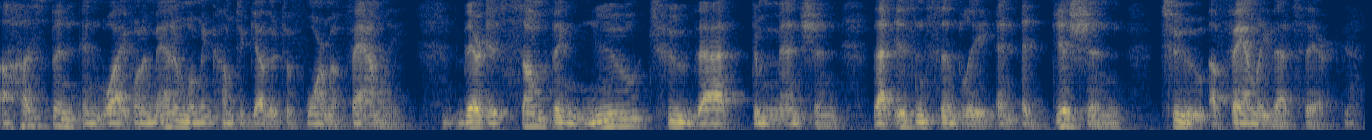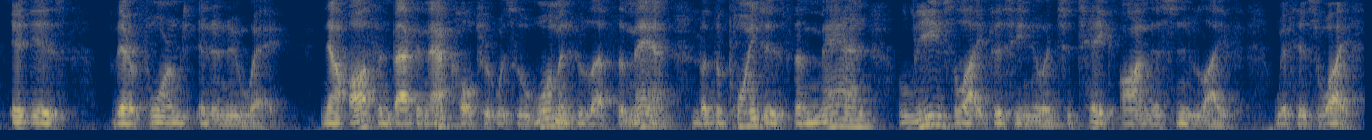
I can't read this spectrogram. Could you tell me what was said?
a husband and wife, when a man and woman come together to form a family, there is something new to that dimension that isn't simply an addition to a family that's there. Yes. It is, they're formed in a new way. Now, often back in that culture, it was the woman who left the man. Hmm. But the point is, the man leaves life as he knew it to take on this new life with his wife.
